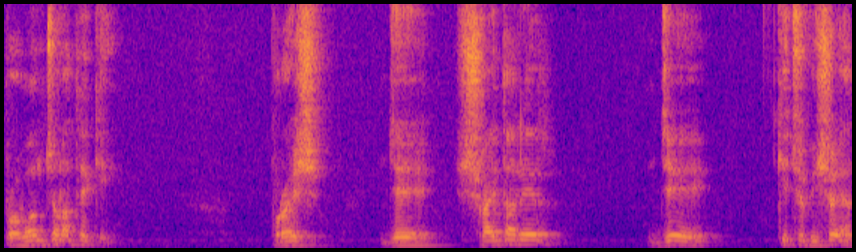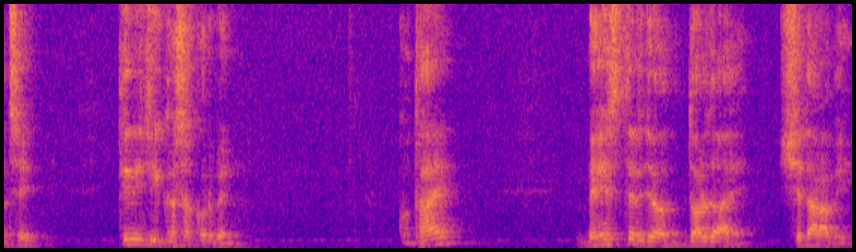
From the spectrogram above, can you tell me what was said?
প্রবঞ্চনা থেকে প্রয়েশ যে শয়তানের যে কিছু বিষয় আছে, তিনি জিজ্ঞাসা করবেন, কোথায়? বেহেস্তের দরজায় সে দাঁড়াবে।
